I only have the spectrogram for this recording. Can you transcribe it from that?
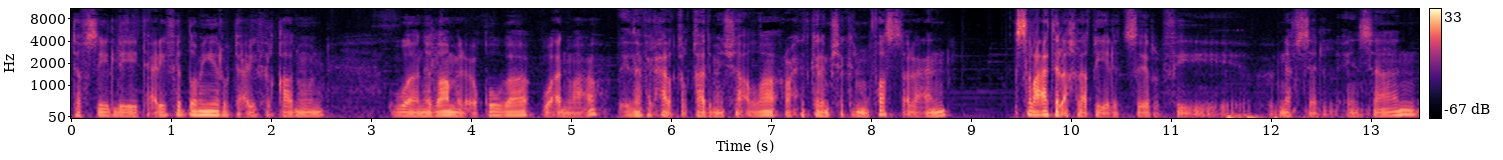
تفصيل لتعريف الضمير وتعريف القانون ونظام العقوبة وأنواعه. اذا في الحلقة القادمة إن شاء الله راح نتكلم بشكل مفصل عن الصراعات الأخلاقية اللي تصير في نفس الإنسان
